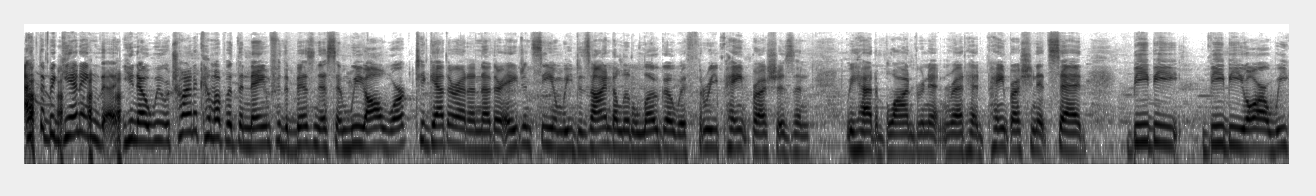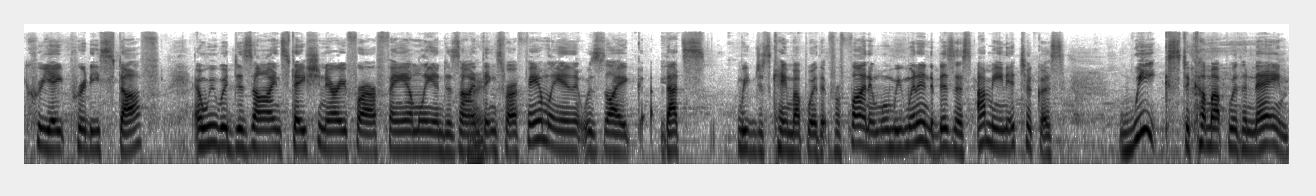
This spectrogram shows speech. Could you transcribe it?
at the beginning, the, you know, we were trying to come up with the name for the business, and we all worked together at another agency, and we designed a little logo with three paintbrushes, and we had a blonde, brunette, and redhead paintbrush, and it said, BB, BBR, we create pretty stuff. And we would design stationery for our family and design Right. things for our family, and it was like, that's, we just came up with it for fun. And when we went into business, I mean, it took us weeks to come up with a name.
